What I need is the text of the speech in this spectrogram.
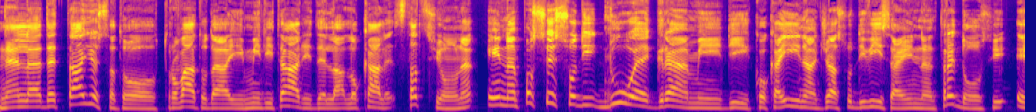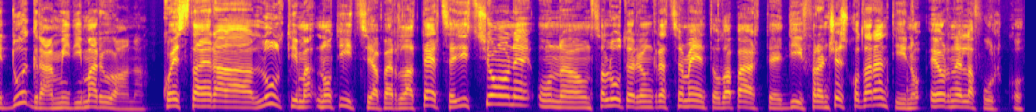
Nel dettaglio è stato trovato dai militari della locale stazione in possesso di 2 grammi di cocaina già suddivisa in tre dosi e 2 grammi di marijuana. Questa era l'ultima notizia per la terza edizione. Un, un, saluto e ringraziamento da parte di Francesco Tarantino e Ornella Fulco.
